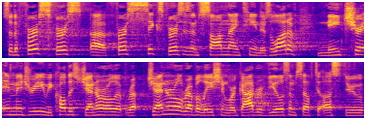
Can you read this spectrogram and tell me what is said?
So, the first, verse, uh, first six verses in Psalm 19, there's a lot of nature imagery. We call this general, general revelation, where God reveals himself to us through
